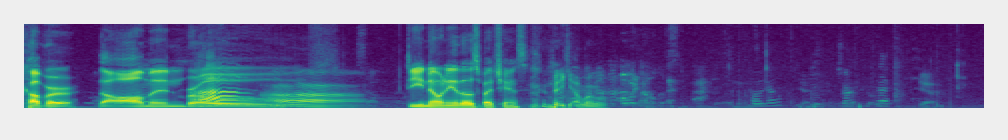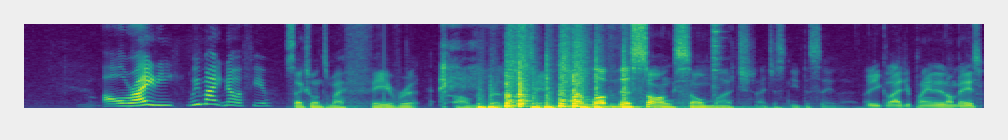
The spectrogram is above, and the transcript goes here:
Cover the Allman Bros. Ah. Do you know any of those by chance? Big yellow. All righty. We might know a few. Sex One's my favorite Allman Brothers tune. I love this song so much. I just need to say that. Are you glad you're playing it on bass?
